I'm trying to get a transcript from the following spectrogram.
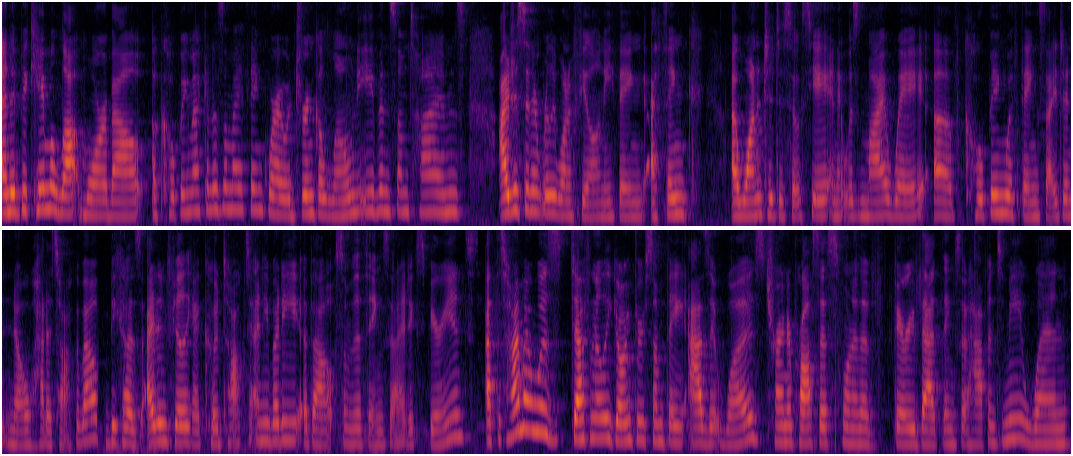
And it became a lot more about a coping mechanism, I think, where I would drink alone even sometimes. I just didn't really want to feel anything. I think I wanted to dissociate and it was my way of coping with things I didn't know how to talk about because I didn't feel like I could talk to anybody about some of the things that I'd experienced. At the time I was definitely going through something as it was, trying to process one of the very bad things that happened to me when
